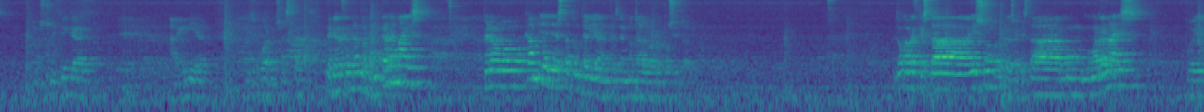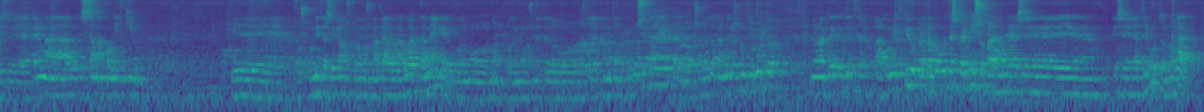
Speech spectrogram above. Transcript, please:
significa eh, alegría. Dice, bueno, xa está. De que vez en cando R+, pero cambia esta tontería antes de mandarlo ao repositorio. Entón, a vez que está iso, o sea, que está con, con R+, pois eh, hai unha, algo que se chama commit queue que eh, os comités, digamos, podemos marcar unha web tamén e podemos, bueno, podemos metelos directamente no repositorio, pero sobre todo cando eres contributo non utilizas a commit queue, pero tampouco tes permiso para cambiar ese, ese atributo no GAR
